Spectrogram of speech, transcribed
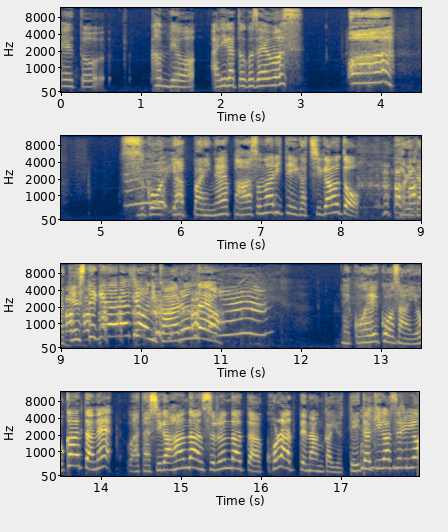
えっ、と、看病ありがとうございます。ああすごい。やっぱりね、パーソナリティが違うと、これだけ素敵なラジオに変わるんだよ。猫平行さんよかったね。私が判断するんだったら、こらってなんか言っていた気がするよ。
